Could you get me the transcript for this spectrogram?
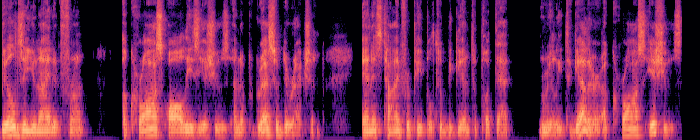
builds a united front across all these issues in a progressive direction. And it's time for people to begin to put that really together across issues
